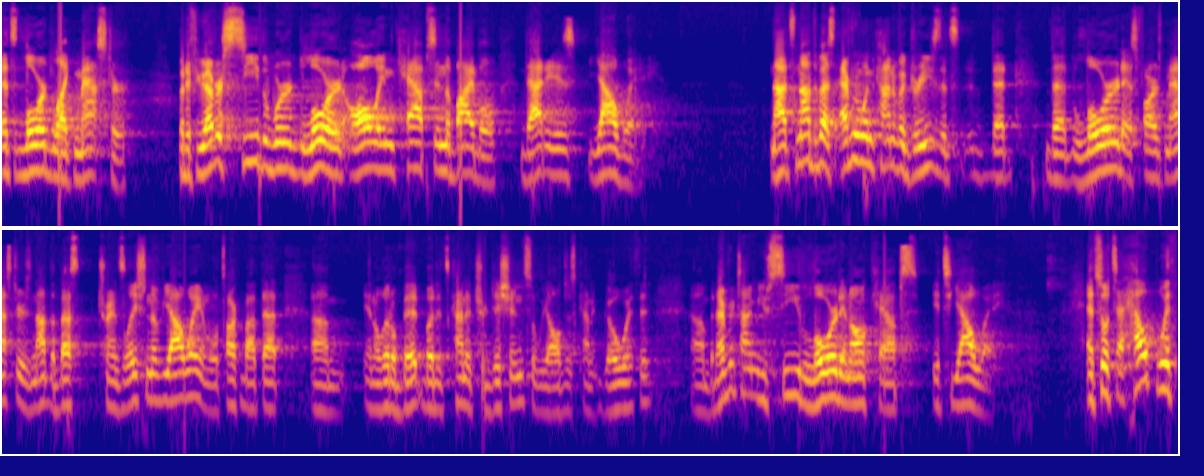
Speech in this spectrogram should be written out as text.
that's Lord like master. But if you ever see the word Lord all in caps in the Bible, that is Yahweh. Now, it's not the best. Everyone kind of agrees that, that, that Lord, as far as master, is not the best translation of Yahweh, and we'll talk about that um, in a little bit, but it's kind of tradition, so we all just kind of go with it. Um, but every time you see Lord in all caps, it's Yahweh. And so, to help with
